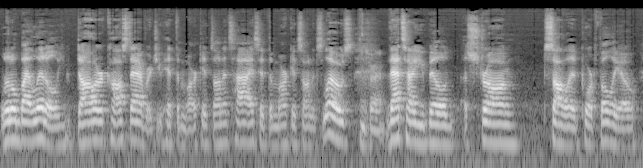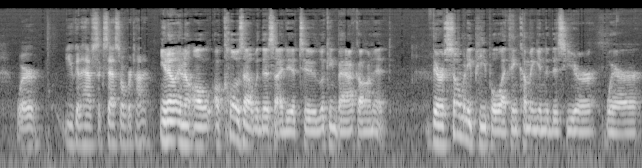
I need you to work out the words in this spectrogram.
little by little, you dollar cost average, you hit the markets on its highs, hit the markets on its lows. That's right. That's how you build a strong, solid portfolio where you can have success over time. You know, and I'll I'll close out with this idea too. Looking back on it, there are so many people I think coming into this year where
